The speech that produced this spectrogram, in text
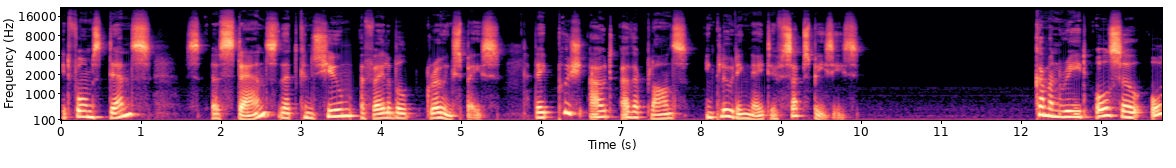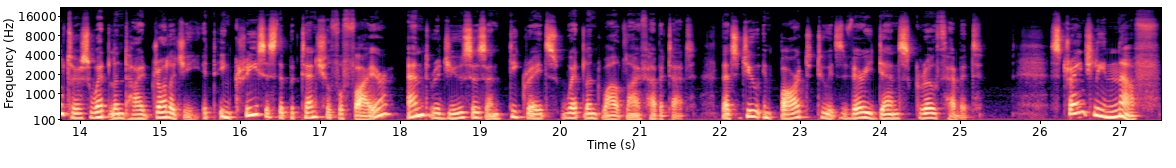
It forms dense uh, stands that consume available growing space. They push out other plants, including native subspecies. Common reed also alters wetland hydrology. It increases the potential for fire and reduces and degrades wetland wildlife habitat. That's due in part to its very dense growth habit. Strangely enough,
